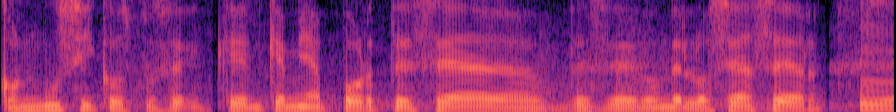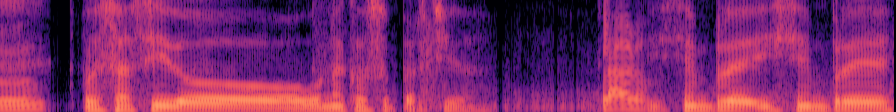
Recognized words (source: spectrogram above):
con músicos, pues eh, que, que mi aporte sea desde donde lo sé hacer, pues ha sido una cosa súper chida. Claro. Y siempre, y siempre,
